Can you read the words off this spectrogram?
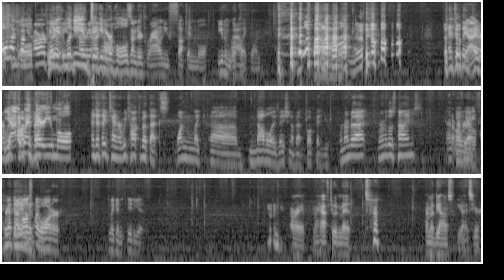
all my mole. fucking RP. Look at look at you tell me I digging your holes underground, you fucking mole. You even look Wow. like one. Aw. No. And to think, yeah, Tanner, I, we yeah, I talked went about, there, you mole. And to think, Tanner, we talked about that one like uh novelization of that book that you remember that? Remember those times? I don't Oh, remember no. anything. I forgot the I name lost my book. water. Like an idiot. All right, I have to admit, I'm gonna be honest with you guys here.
